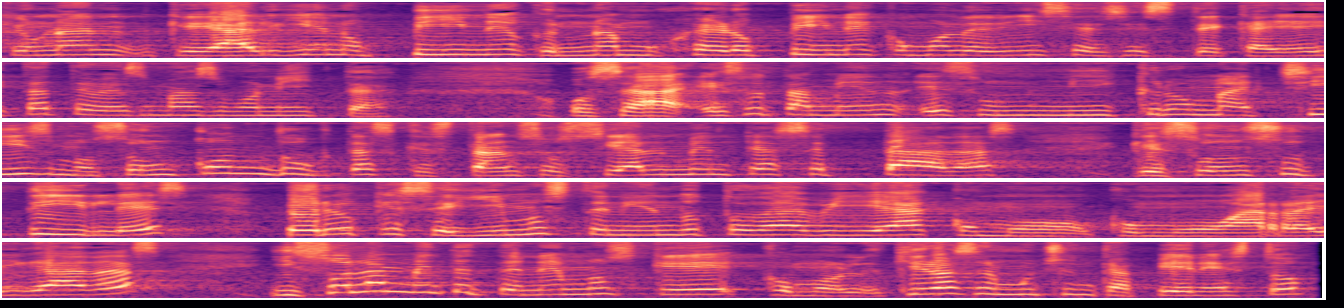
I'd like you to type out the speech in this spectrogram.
que, una, que alguien opine o que una mujer opine, ¿cómo le dices? Este, calladita te ves más bonita. O sea, eso también es un micromachismo. Son conductas que están socialmente aceptadas, que son sutiles, pero que seguimos teniendo todavía como, como arraigadas y solamente tenemos que, como quiero hacer mucho hincapié en esto,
